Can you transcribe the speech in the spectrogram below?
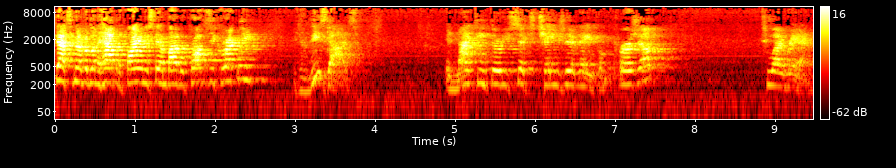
That's never going to happen. If I understand Bible prophecy correctly, these guys in 1936 changed their name from Persia to Iran.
